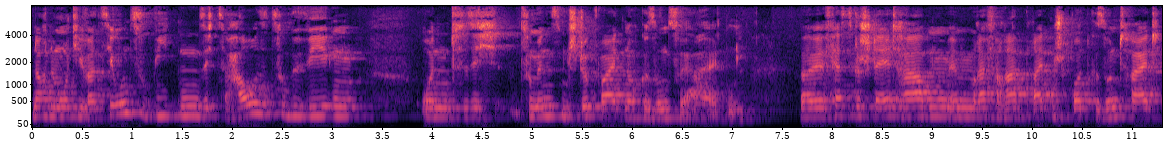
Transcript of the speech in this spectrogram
noch eine Motivation zu bieten, sich zu Hause zu bewegen und sich zumindest ein Stück weit noch gesund zu erhalten. Weil wir festgestellt haben im Referat Breitensport Gesundheit,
